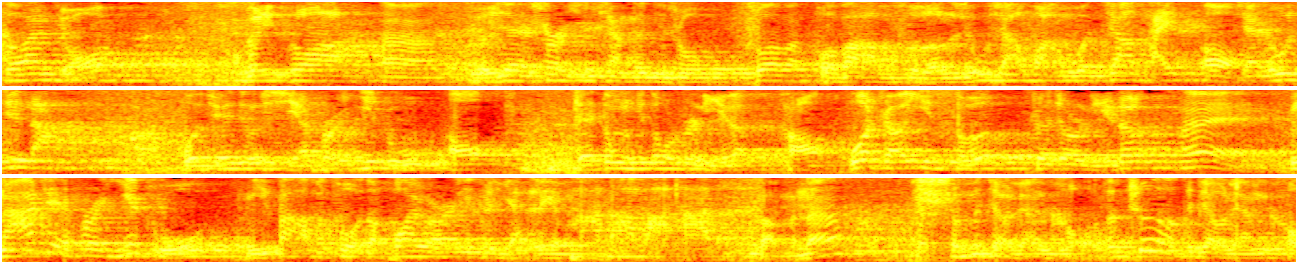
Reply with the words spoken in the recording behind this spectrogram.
喝完酒，我跟你说啊，啊有件事儿一直想跟你说。说吧我爸爸死了，留下万贯家财。哦现如今呐，我决定写份遗嘱。哦，这东西都是你的。好我只要一死，这就是你的了。哎，拿这份遗嘱，你爸爸坐在花园里，这眼泪啪嗒啪嗒的。怎么呢？什么叫两口子？这个叫两口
